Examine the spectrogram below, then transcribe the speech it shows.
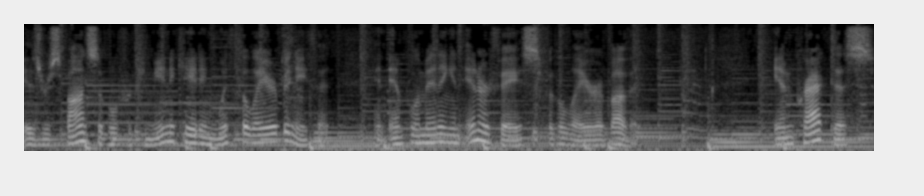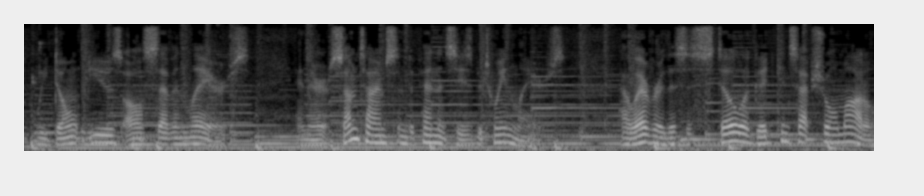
is responsible for communicating with the layer beneath it and implementing an interface for the layer above it. In practice, we don't use all seven layers, and there are sometimes some dependencies between layers. However, this is still a good conceptual model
